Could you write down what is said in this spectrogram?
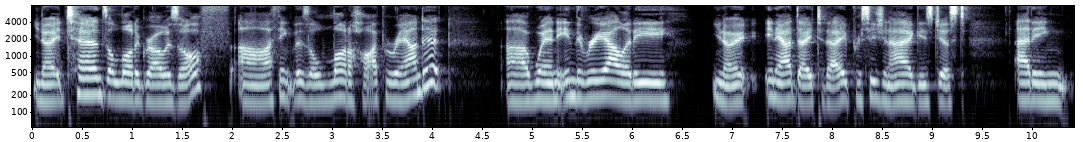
you know, it turns a lot of growers off. Uh, I think there's a lot of hype around it. Uh, when in the reality, you know, in our day to day, precision ag is just adding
